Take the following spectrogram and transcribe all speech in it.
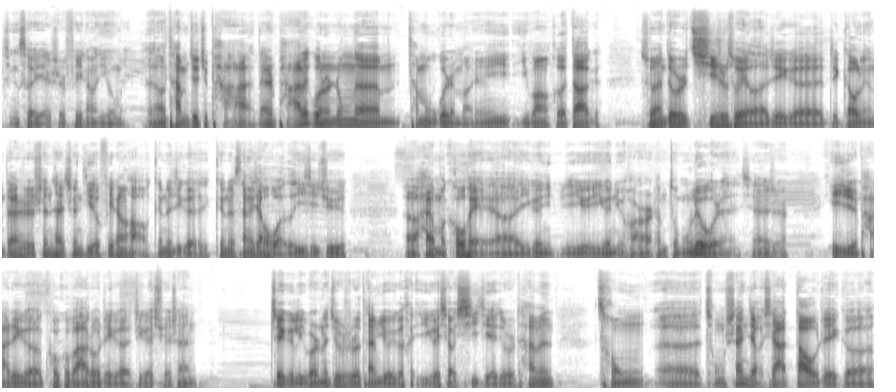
景色也是非常优美。然后他们就去爬，但是爬的过程中呢，他们五个人嘛，因为伊旺和 Doug。虽然都是七十岁了，这个这高龄，但是身材身体都非常好。跟着几个，跟着三个小伙子一起去，呃，还有马科黑，呃，一个一个一个女孩，他们总共六个人，现在是一起去爬这个 Coco v a d o 这个这个雪山。这个里边呢，就是说他们有一个很一个小细节，就是他们从呃从山脚下到这个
